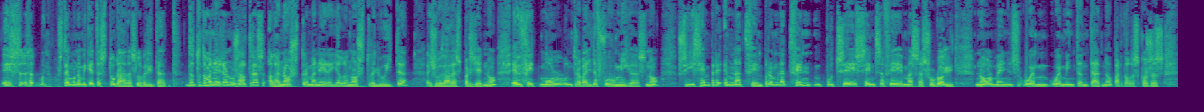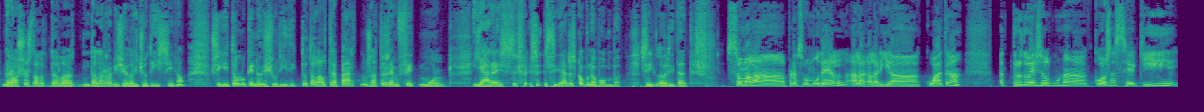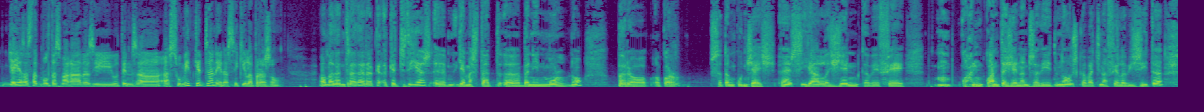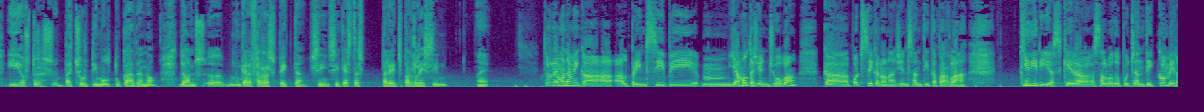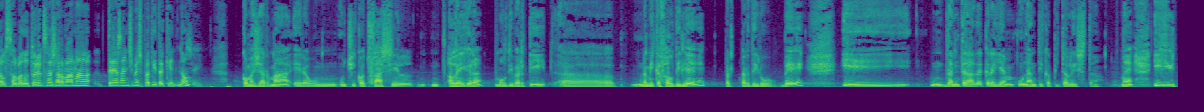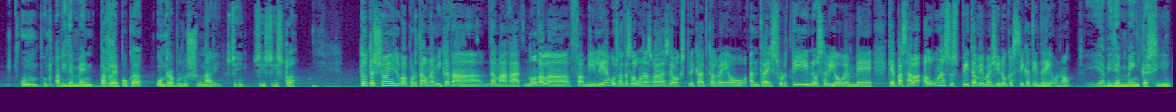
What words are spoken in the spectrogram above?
És, eh, bueno, estem una miqueta esturades, la veritat. De tota manera, nosaltres, a la nostra manera i a la nostra lluita, ajudades per gent, no? Hem fet molt un treball de formigues amigues, no? O sigui, sempre hem anat fent, però hem anat fent potser sense fer massa soroll, no? Almenys ho hem, ho hem intentat, no? A part de les coses grosses de, de, la, de la revisió del judici, no? O sigui, tot el que no és jurídic, tota l'altra part, nosaltres hem fet molt. I ara és, sí, ara és com una bomba, sí, la veritat. Som a la presó model, a la Galeria 4. Et produeix alguna cosa ser aquí? Ja hi has estat moltes vegades i ho tens a, assumit. Què et genera ser aquí a la presó? Home, d'entrada, ara que- aquests dies eh, ja hem estat eh, venint molt, no? Però el cor se t'encongeix. Eh? Si hi ha la gent que ve a fer... mm, Quan, quanta gent ens ha dit no, és que vaig anar a fer la visita i, ostres, vaig sortir molt tocada, no? Doncs eh, encara fa respecte. Sí, si aquestes parets parlessin... Eh? Tornem una mica a, al principi. Mm, Hi ha molta gent jove que pot ser que no n'hagin sentit a parlar. Qui diries que era Salvador Puigantic? Com era el Salvador? Tu eres la germana tres anys més petita que ell, no? Sí. Com a germà era un, un xicot fàcil, alegre, molt divertit, eh, una mica faldiller, per, per dir-ho bé, i d'entrada creiem un anticapitalista. Eh? I, un, evidentment, per l'època, un revolucionari. Sí, sí, sí, és clar. Tot això ell ho va portar una mica d'amagat, no?, de la família. Vosaltres algunes vegades heu explicat que el veieu entrar i sortir, no sabíeu ben bé què passava. Alguna sospita m'imagino que sí que tindríeu, no? Sí, evidentment que sí.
